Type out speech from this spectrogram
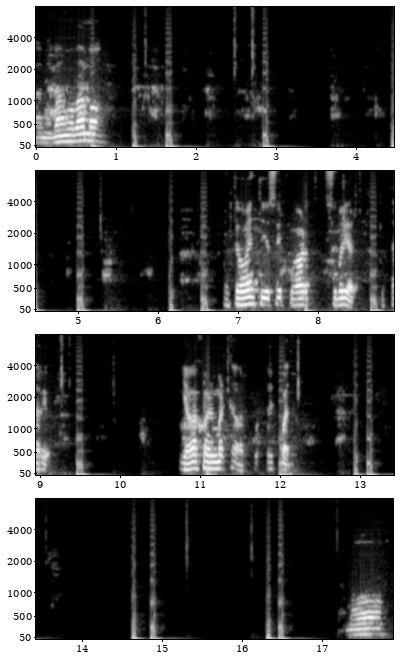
Vamos, vamos, vamos. En este momento yo soy el jugador superior, que está arriba. Y abajo en el marcador, 3-4. Vamos.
